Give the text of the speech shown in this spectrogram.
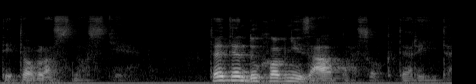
tyto vlastnosti. To je ten duchovní zápas, o který jde.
